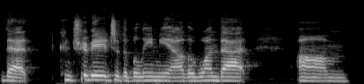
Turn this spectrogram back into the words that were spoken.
that contributed to the bulimia the one that um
